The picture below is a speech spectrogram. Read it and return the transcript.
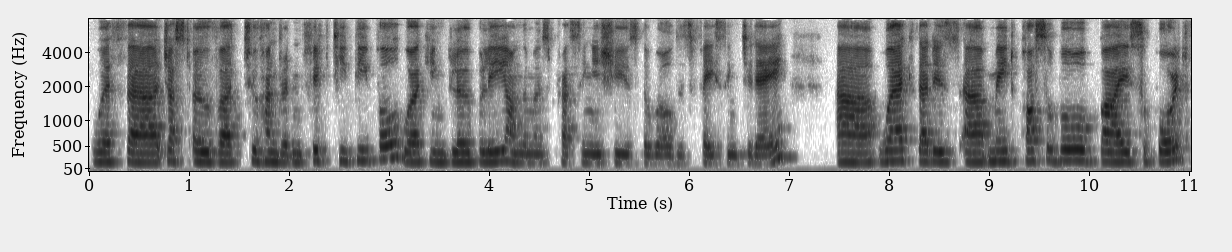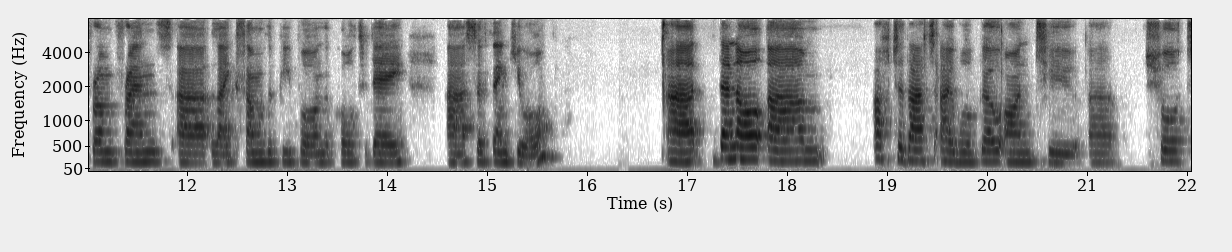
with uh, just over 250 people working globally on the most pressing issues the world is facing today. Uh, work that is uh, made possible by support from friends uh, like some of the people on the call today. Uh, so thank you all. then I'll, um, after that, I will go on to a short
